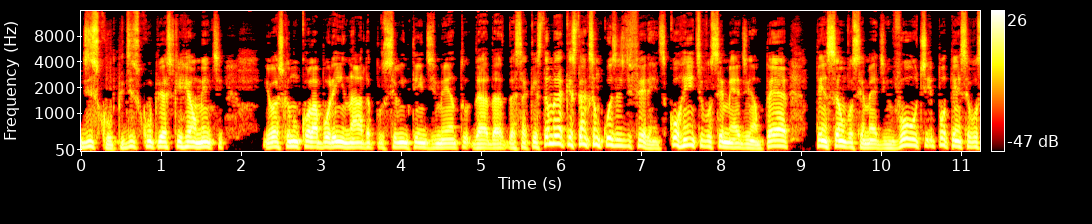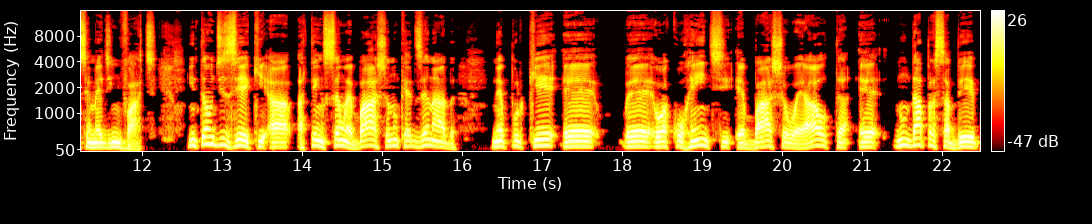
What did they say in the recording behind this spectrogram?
desculpe, desculpe. Acho que realmente eu acho que eu não colaborei em nada para o seu entendimento da, da, dessa questão, mas a questão é que são coisas diferentes. Corrente você mede em ampere, tensão você mede em volt e potência você mede em watt. Então dizer que a, a tensão é baixa não quer dizer nada, né? porque é, é, ou a corrente é baixa ou é alta, é, não dá para saber.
